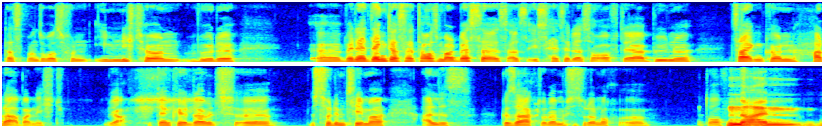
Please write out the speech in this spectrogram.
dass man sowas von ihm nicht hören würde. Äh, wenn er denkt, dass er tausendmal besser ist als ich, hätte er das auch auf der Bühne zeigen können, hat er aber nicht. Ja, ich denke, damit äh, ist zu dem Thema alles gesagt. Oder möchtest du da noch äh, drauf? Nein,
